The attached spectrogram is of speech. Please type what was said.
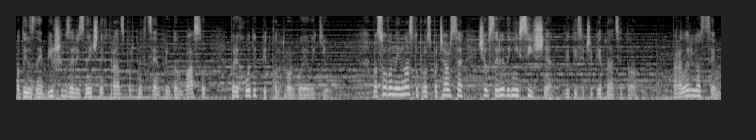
один з найбільших залізничних транспортних центрів Донбасу, переходить під контроль бойовиків. Масований наступ розпочався ще в середині січня 2015-го. Паралельно з цим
